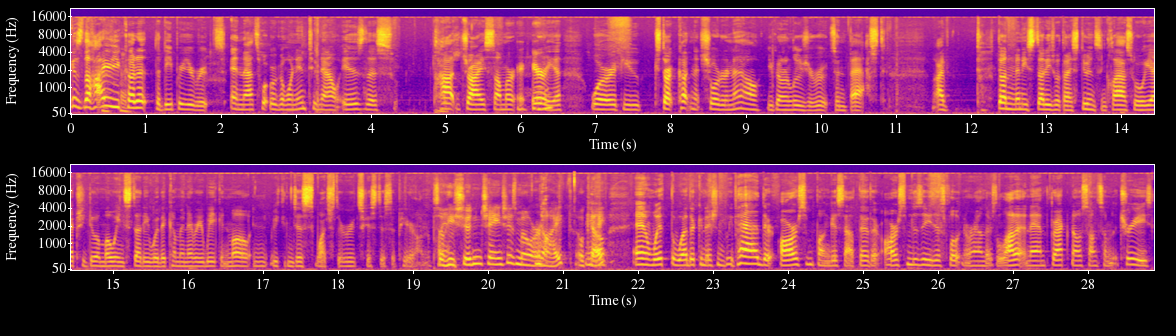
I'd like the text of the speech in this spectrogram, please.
Because the higher you cut it, the deeper your roots, and that's what we're going into now. Is this hot, dry summer mm-hmm. area where if you start cutting it shorter now, you're going to lose your roots and fast. I've done many studies with my students in class where we actually do a mowing study where they come in every week and mow and we can just watch the roots just disappear on the plant. So he shouldn't change his mower no. height, okay? No. And with the weather conditions we've had, there are some fungus out there. There are some diseases floating around. There's a lot of anthracnose on some of the trees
